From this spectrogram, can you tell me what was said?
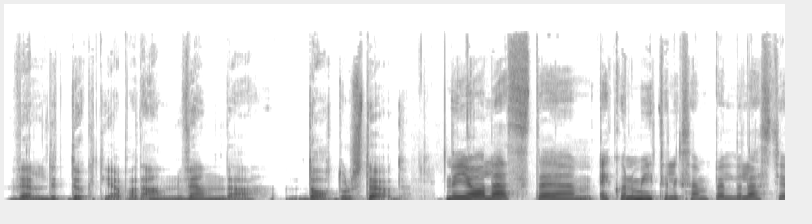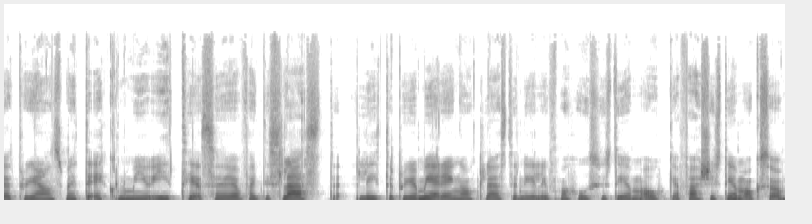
väldigt duktiga på att använda datorstöd. När jag läste eh, ekonomi till exempel, då läste jag ett program som heter Ekonomi och IT, så jag har faktiskt läst lite programmering och läst en del informationssystem och affärssystem också.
